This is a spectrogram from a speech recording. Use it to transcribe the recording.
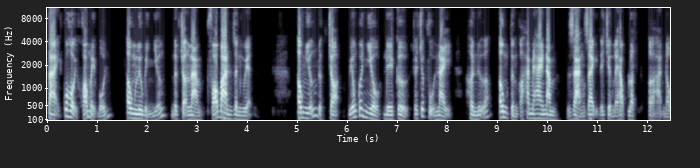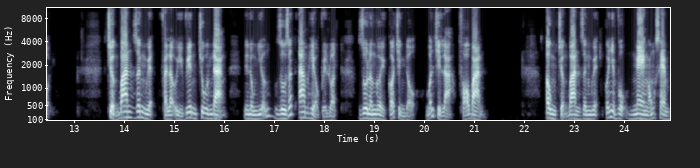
Tại Quốc hội khóa 14, ông Lưu Bình Nhưỡng được chọn làm Phó ban dân nguyện. Ông Nhưỡng được chọn vì ông có nhiều đề cử cho chức vụ này, hơn nữa ông từng có 22 năm giảng dạy tại trường đại học luật ở Hà Nội. Trưởng ban dân nguyện phải là ủy viên Trung ương Đảng nên ông Nhưỡng dù rất am hiểu về luật, dù là người có trình độ vẫn chỉ là phó ban. Ông trưởng ban dân nguyện có nhiệm vụ nghe ngóng xem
